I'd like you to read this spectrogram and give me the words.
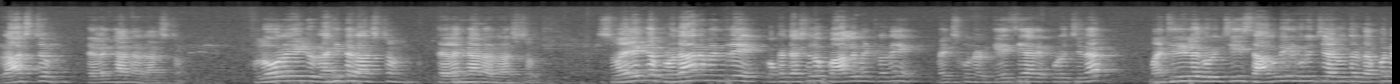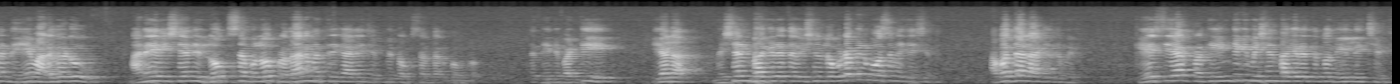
రాష్ట్రం తెలంగాణ రాష్ట్రం. ఫ్లోరైడ్ రహిత రాష్ట్రం తెలంగాణ రాష్ట్రం. స్వయంగా ప్రధానమంత్రి ఒక దశలో పార్లమెంట్లోనే మెచ్చుకున్నాడు. కేసీఆర్ ఎప్పుడు వచ్చినా మంచినీళ్ళ గురించి సాగునీరు గురించి అడుగుతాడు తప్ప నన్ను ఏం అడగడు అనే విషయాన్ని లోక్సభలో ప్రధానమంత్రి గారే చెప్పింది ఒక సందర్భంలో. దీన్ని బట్టి ఇలా మిషన్ భగీరథ విషయంలో కూడా మీరు మోసమే చేసింది అబద్ధాలు ఆడింది మీరు. కేసీఆర్ ప్రతి ఇంటికి మిషన్ భగీరథతో నీళ్ళు ఇచ్చింది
